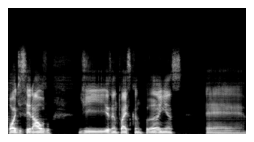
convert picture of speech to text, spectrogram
pode ser alvo de eventuais campanhas é,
